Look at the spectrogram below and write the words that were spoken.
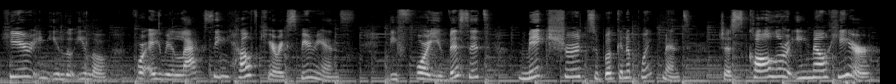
here in Iloilo for a relaxing healthcare experience. Before you visit, make sure to book an appointment. Just call or email here.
